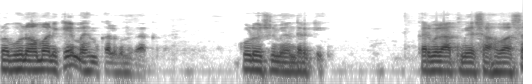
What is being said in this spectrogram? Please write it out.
ప్రభు నామానికే మహిమ కలుగును గాక కూడి వచ్చిన మీ అందరికీ కర్మిలాత్మీయ సహవాస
